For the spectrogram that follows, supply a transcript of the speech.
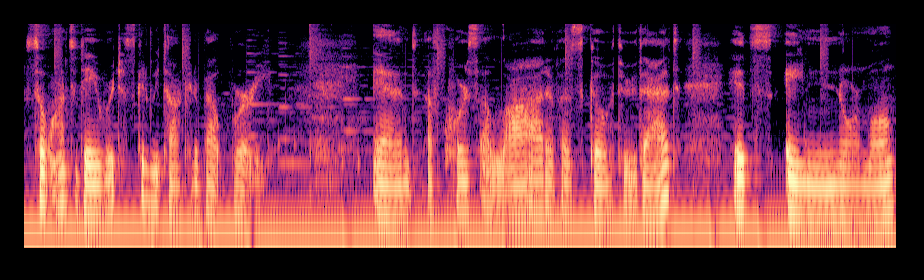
So, on today, we're just going to be talking about worry. And of course, a lot of us go through that. It's a normal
